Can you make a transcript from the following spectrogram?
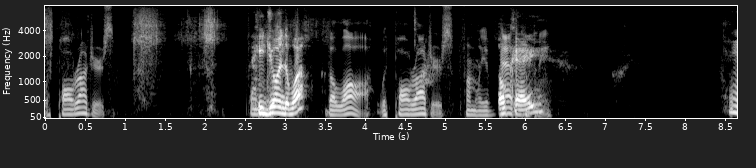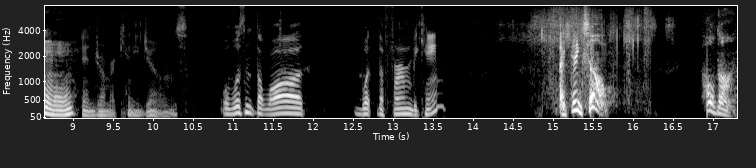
with Paul Rodgers. He joined the what? The Law with Paul Rodgers, formerly of Bad Okay. Company, Hmm. and drummer Kenny Jones. Well, wasn't The Law what the firm became? I think so. Hold on.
